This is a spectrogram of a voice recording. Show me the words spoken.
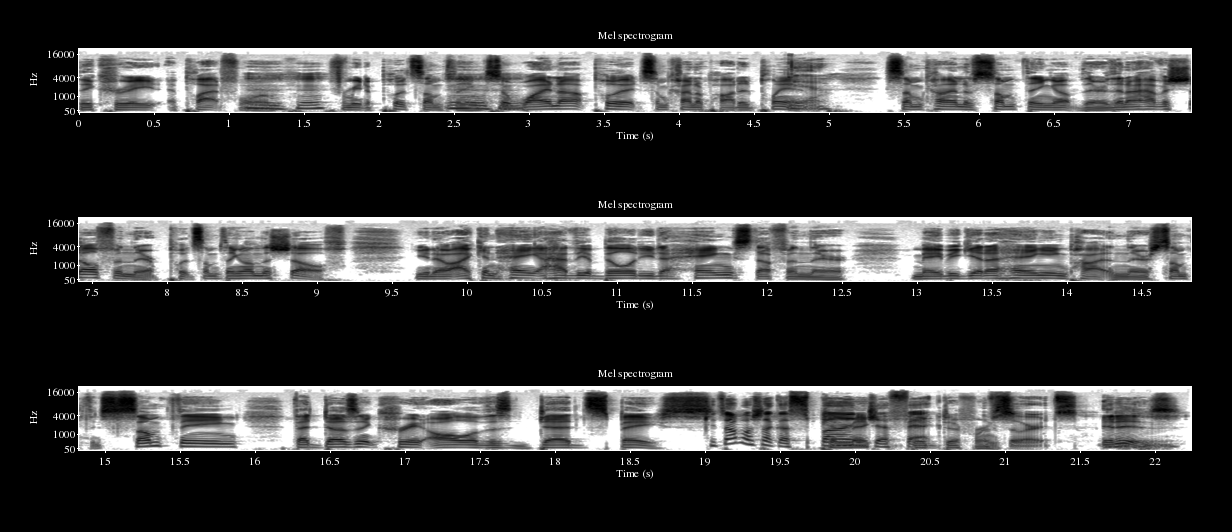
They create a platform mm-hmm. for me to put something. So mm-hmm. why not put some kind of potted plant? Yeah. Some kind of something up there. Then I have a shelf in there. Put something on the shelf. You know, I can hang. I have the ability to hang stuff in there. Maybe get a hanging pot in there. Something, something that doesn't create all of this dead space. It's almost like a sponge a big effect difference. sorts. It is.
